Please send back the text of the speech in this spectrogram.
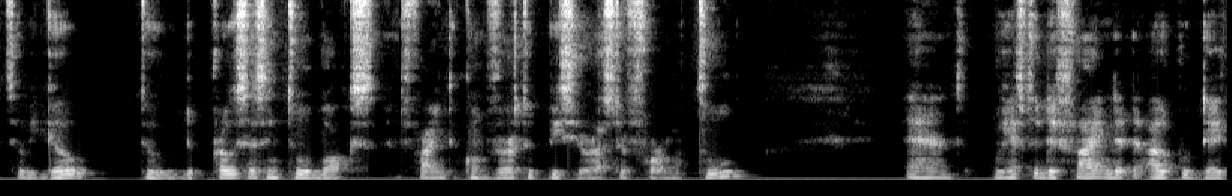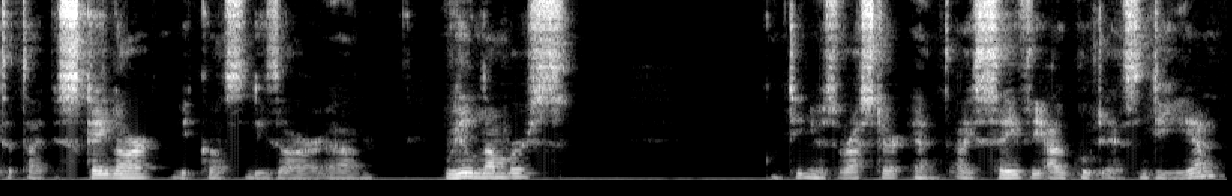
So we go to the processing toolbox and find the convert to PC raster format tool and we have to define that the output data type is scalar because these are um, real numbers continuous raster and I save the output as DEM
